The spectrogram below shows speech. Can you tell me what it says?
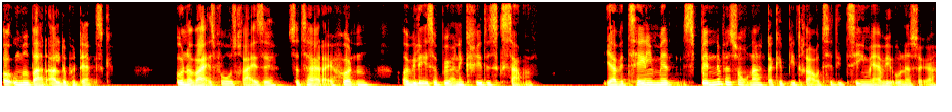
og umiddelbart aldrig på dansk. Undervejs på vores rejse, så tager jeg dig i hånden, og vi læser bøgerne kritisk sammen. Jeg vil tale med spændende personer, der kan bidrage til de temaer, vi undersøger.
